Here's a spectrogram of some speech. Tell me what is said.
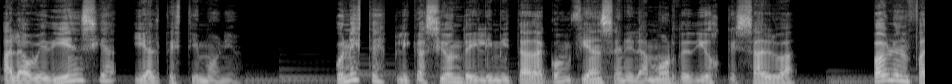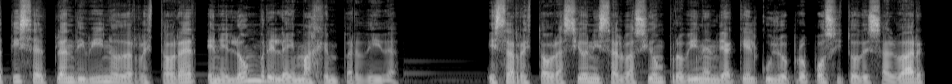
a la obediencia y al testimonio. Con esta explicación de ilimitada confianza en el amor de Dios que salva, Pablo enfatiza el plan divino de restaurar en el hombre la imagen perdida. Esa restauración y salvación provienen de aquel cuyo propósito de salvar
